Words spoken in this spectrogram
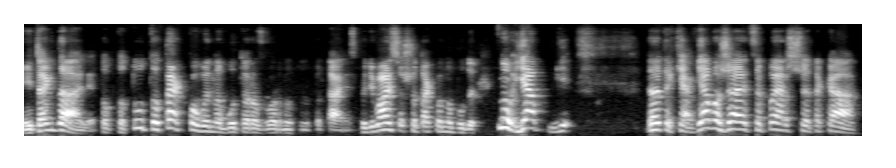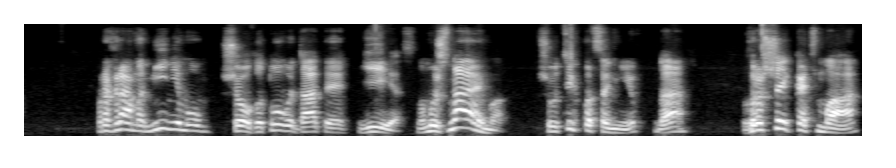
І так далі. Тобто, тут отак повинно бути розгорнуте питання. Сподіваюся, що так воно буде. Ну, я давайте як. Я вважаю, це перша така програма мінімум, що готовий дати ЄС. Ну ми ж знаємо, що у цих пацанів да, грошей катьма,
